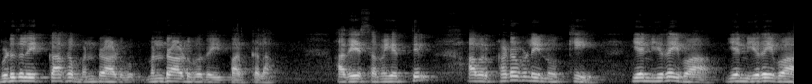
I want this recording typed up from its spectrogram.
விடுதலைக்காக மன்றாடு மன்றாடுவதை பார்க்கலாம். அதே சமயத்தில் அவர் கடவுளை நோக்கி என் இறைவா என் இறைவா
